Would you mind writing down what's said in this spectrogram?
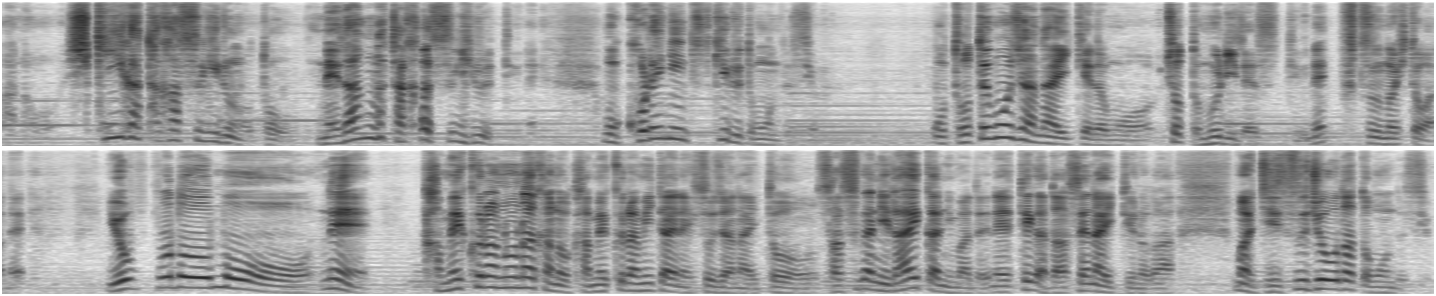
あの敷居が高すぎるのと値段が高すぎるっていうねもうこれに尽きると思うんですよ。もうとてもじゃないけどもちょっと無理ですっていうね普通の人はね。よっぽどもうね亀倉の中の亀倉みたいな人じゃないと、さすがにライカにまでね、手が出せないっていうのが、まあ実情だと思うんですよ。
